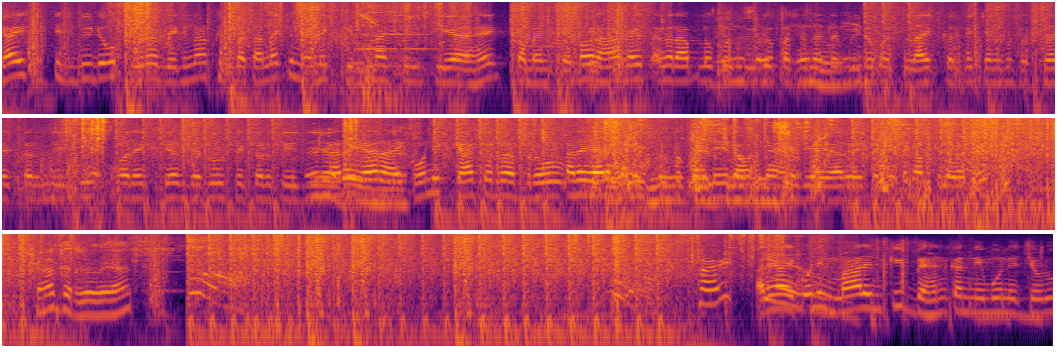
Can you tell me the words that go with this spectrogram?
गाइस इस वीडियो को पूरा देखना फिर बताना कि मैंने कितना किल किया है कमेंट करके। और हाँ गाइस अगर आप लोग को वीडियो पसंद है तो वीडियो को लाइक करके चैनल को सब्सक्राइब कर लीजिए और एक शेयर ज़रूर से कर दीजिए। अरे यार आइकॉनिक क्या कर रहा है ब्रो अरे यार तो पहले ही राउंड में आ दिया यार। ऐसे कैसे काम चलेगा क्या कर रहे हो यार? अरे. आइकॉनिक मार इनकी बहन का नींबू निचोड़ू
